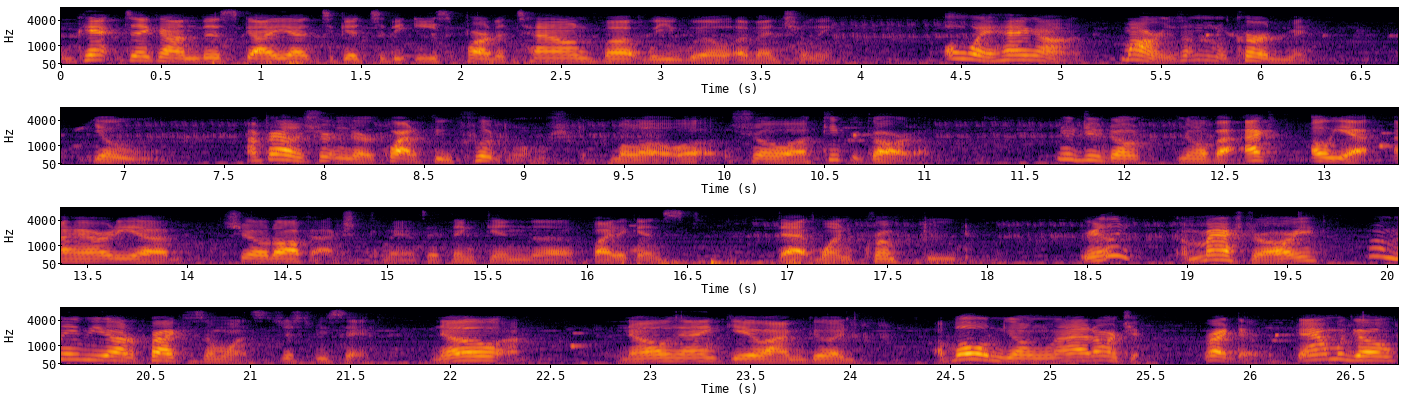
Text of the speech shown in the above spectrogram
We can't take on this guy yet to get to the east part of town, but we will eventually. Oh, wait, hang on. Mario, something occurred to me. Yo. I'm fairly certain there are quite a few hoodlums below, uh, so uh, keep your guard up. You do don't know about act. Oh yeah, I already uh, showed off action commands. I think in the fight against that one crump dude. Really? A master, are you? Well, maybe you ought to practice them once, just to be safe. No, no, thank you. I'm good. A bold young lad, aren't you? Right there. Down we go.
